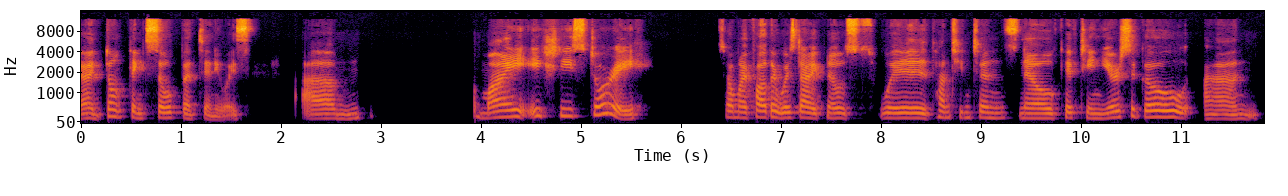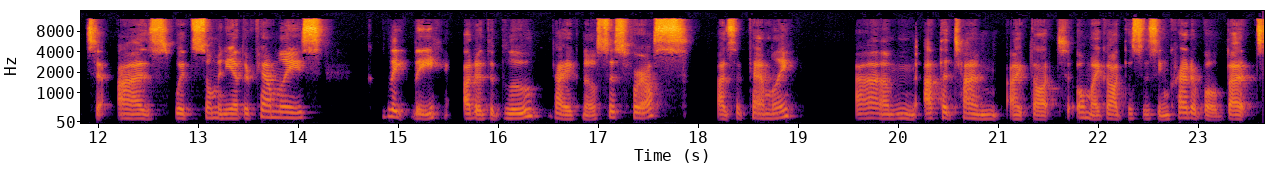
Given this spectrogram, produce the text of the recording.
I don't think so, but anyways, um, my HD story so my father was diagnosed with Huntington's now 15 years ago, and as with so many other families, completely out of the blue diagnosis for us as a family. Um, at the time, I thought, oh my God, this is incredible. But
